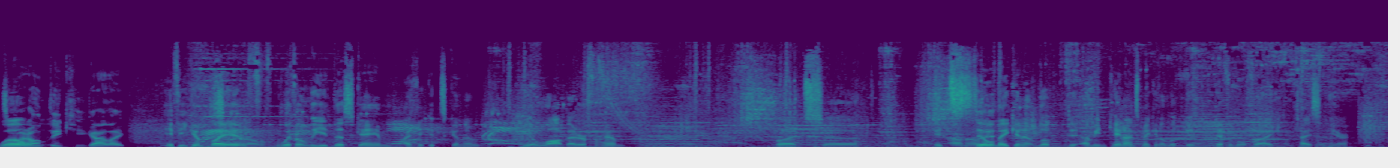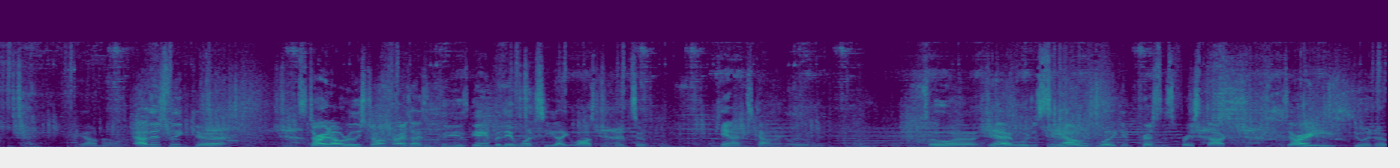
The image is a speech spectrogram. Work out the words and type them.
Well, I don't think he got like. if he can play it with a lead this game, I think it's going to be a lot better for him. But uh, it's know, still it- making it look. Di- I mean, K9's making it look di- difficult for Tyson here. I don't know. I just think uh, started out really strong for Tyson previous game, but then once he like lost momentum, K9 just kind of ran away with it. So uh, yeah, we'll just see how well he can press his first stock. He's already doing a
